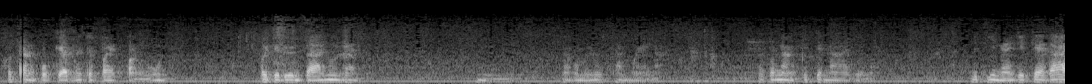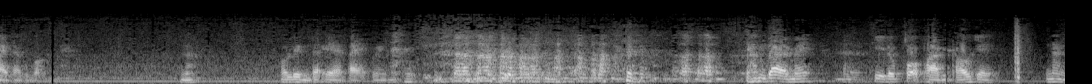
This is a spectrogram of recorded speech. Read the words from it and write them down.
เขาตั้งโปรแกรมว่าจะไปฝั่งนู้นเขาจะเดินซ้ายนู่นนั่นเราก็ไม่รู้ทำไงนะเราก็นั่งพิจารณาอยู่นะวิธีไหนจะแก้ได้เราก็บอกนะเขาเล่นตะแอร์แตกเลยนะจำได้ไหมที่หลวงพ่อผ่านเขาใจนั่ง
